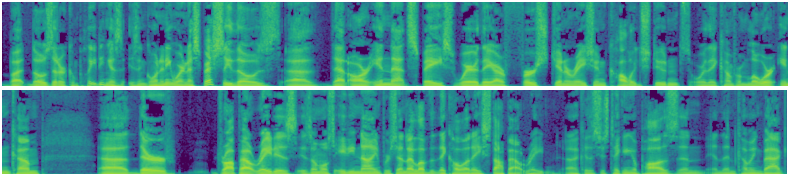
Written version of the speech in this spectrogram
but those that are completing is, isn't going anywhere. And especially those uh, that are in that space where they are first generation college students or they come from lower income, uh, their dropout rate is, is almost 89%. I love that they call it a stop out rate because uh, it's just taking a pause and, and then coming back.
